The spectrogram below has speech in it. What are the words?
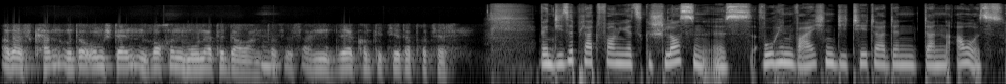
aber es kann unter Umständen Wochen, Monate dauern. Mhm. Das ist ein sehr komplizierter Prozess. Wenn diese Plattform jetzt geschlossen ist, wohin weichen die Täter denn dann aus?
